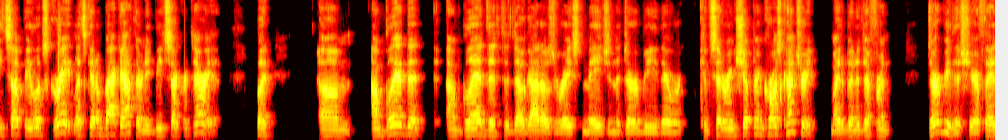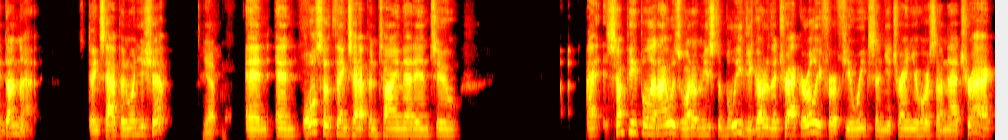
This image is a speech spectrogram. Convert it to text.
eats up, he looks great. Let's get him back out there, and he beat Secretariat. But um, I'm glad that I'm glad that the Delgados raced Mage in the Derby. They were considering shipping cross country. Might have been a different Derby this year if they had done that. Things happen when you ship. Yep. And and also things happen tying that into I, some people, and I was one of them, used to believe you go to the track early for a few weeks and you train your horse on that track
